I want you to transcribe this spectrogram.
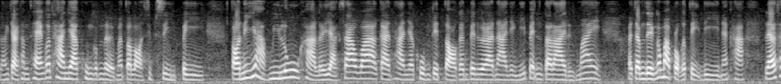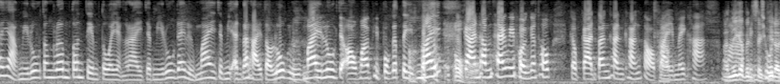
หลังจากทำแท้งก็ทานยาคุมกำเนิดมาตลอด 14 ปี ตอนนี้อยากมีลูกค่ะ เลยอยากทราบว่าการทานยาคุมติดต่อกันเป็นเวลานานอย่างนี้เป็นอันตรายหรือไม่ ประจำเดือนก็มาปกติดีนะคะ แล้วถ้าอยากมีลูกต้องเริ่มต้นเตรียมตัวอย่างไร จะมีลูกได้หรือไม่จะมีอันตรายต่อลูกหรือไม่ลูกจะออกมาผิดปกติไหมโอ้โห การทำแท้งมีผลกระทบกับการตั้งครรภ์ครั้งต่อไปไหมคะอันนี้ก็เป็นสิ่งที่เรา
